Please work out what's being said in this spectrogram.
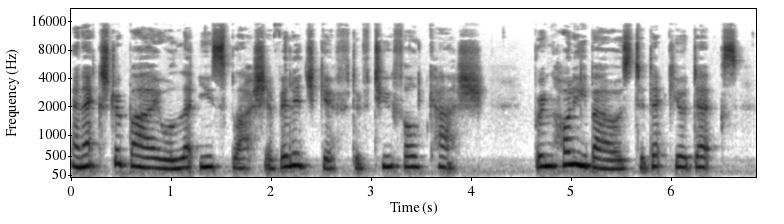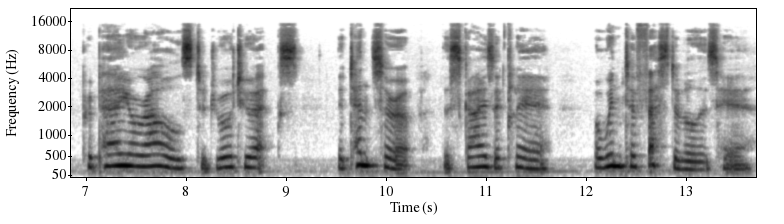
An extra buy will let you splash a village gift of twofold cash. Bring holly boughs to deck your decks, prepare your owls to draw to X. The tents are up, the skies are clear, a winter festival is here.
